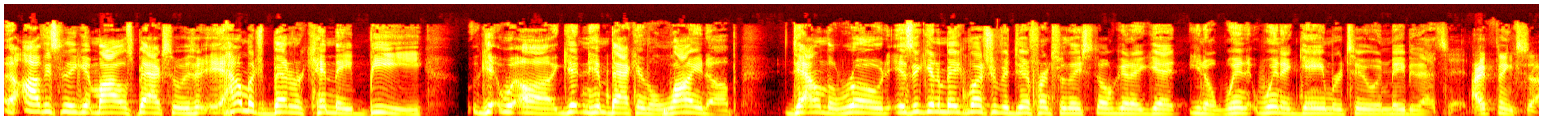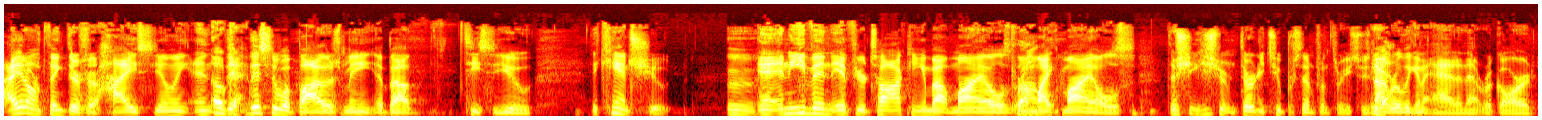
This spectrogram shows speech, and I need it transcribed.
uh, obviously they get Miles back, so is how much better can they be get, uh, getting him back in the lineup? Down the road, is it going to make much of a difference? Are they still going to get you know win win a game or two and maybe that's it? I think so. I don't think there's a high ceiling, and Okay. th- this is what bothers me about TCU. They can't shoot, Mm. and even if you're talking about Miles or Mike Miles, he's shooting 32 percent from three, so he's not Yeah. really going to add in that regard.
